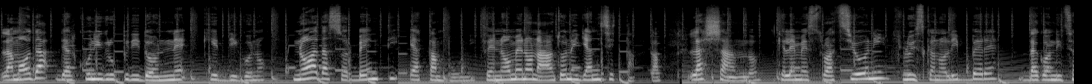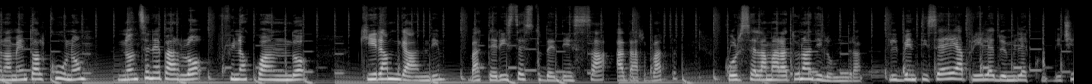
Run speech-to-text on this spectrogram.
la moda di alcuni gruppi di donne che dicono no ad assorbenti e a tamponi, fenomeno nato negli anni 70, lasciando che le mestruazioni fluiscano libere da condizionamento alcuno? Non se ne parlò fino a quando Kiran Gandhi, batterista e studentessa ad Harvard, corse la maratona di Londra il 26 aprile 2015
